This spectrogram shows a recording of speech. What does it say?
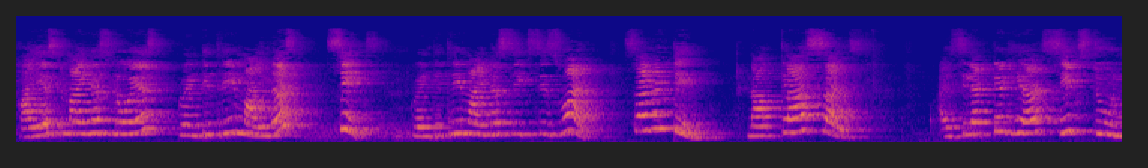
highest minus lowest 23 minus 6. 23 minus 6 is what? 17. Now class size. I selected here 6 to 9,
